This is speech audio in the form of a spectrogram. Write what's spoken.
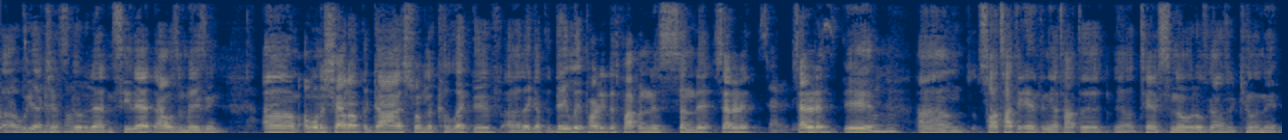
uh, we got a chance to go to that and see that. That was amazing. Um, I want to shout out the guys from the collective. Uh, they got the day lit party that's popping this Sunday, Saturday, Saturday. Saturday. Yeah. Mm-hmm. Um, so I talked to Anthony. I talked to you know Terrence Snow. Those guys are killing it.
